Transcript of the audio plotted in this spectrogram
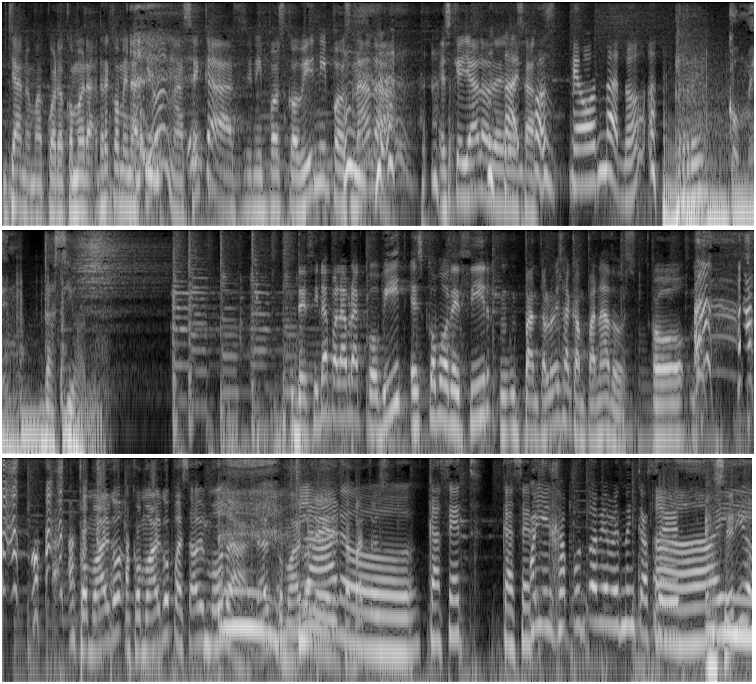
Ya no me acuerdo cómo era. Recomendación a secas, ni post-COVID ni post nada. Es que ya lo de... Ay, sea, pues, qué onda, ¿no? Recomendación. Decir la palabra COVID es como decir pantalones acampanados. O. como algo, como algo pasado en moda, ¿sabes? Como algo de zapatos. Claro. Cassette. Cassette. Oye, en Japón todavía venden cassettes Ay. serio?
